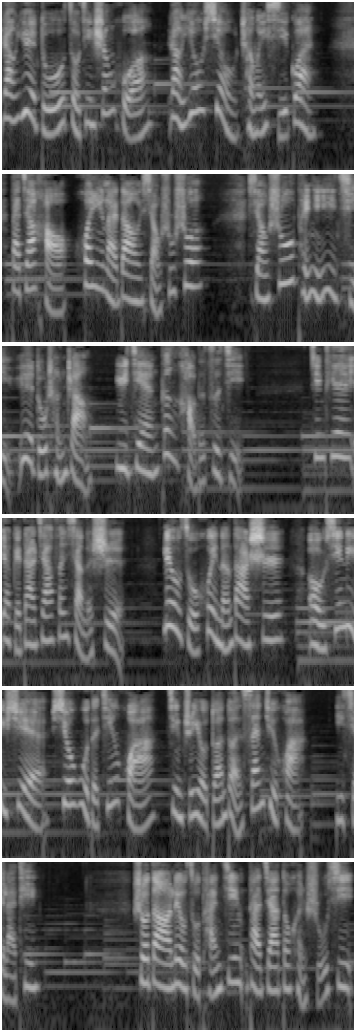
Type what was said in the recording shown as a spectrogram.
让阅读走进生活，让优秀成为习惯。大家好，欢迎来到小叔说，小叔陪你一起阅读成长，遇见更好的自己。今天要给大家分享的是六祖慧能大师呕心沥血修悟的精华，竟只有短短三句话，一起来听。说到六祖坛经，大家都很熟悉，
